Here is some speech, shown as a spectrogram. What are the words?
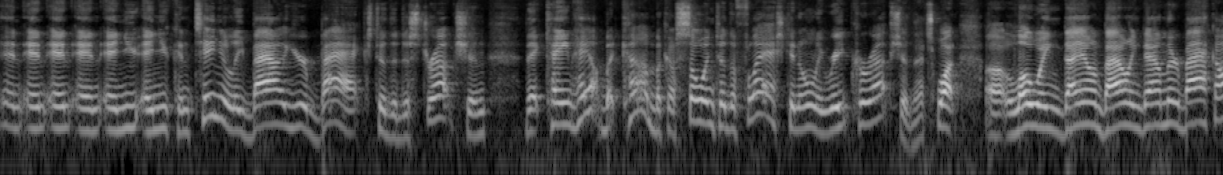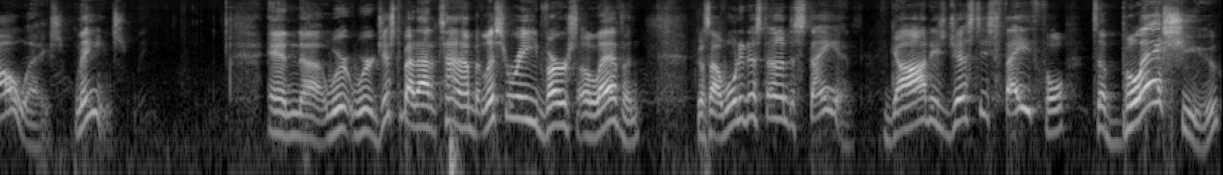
and, and, and, and, and, you, and you continually bow your backs to the destruction that can't help but come because sowing to the flesh can only reap corruption. That's what uh, lowing down, bowing down their back always means. And uh, we're, we're just about out of time, but let's read verse 11 because I wanted us to understand God is just as faithful to bless you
